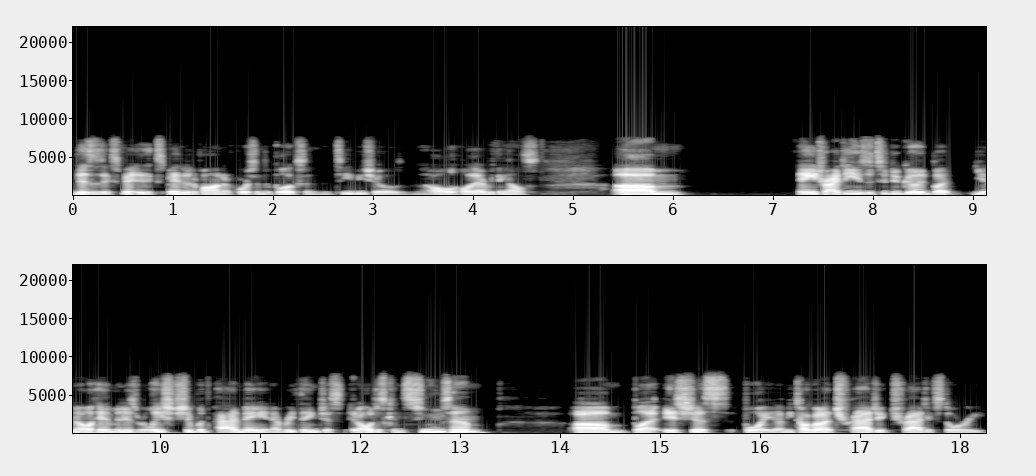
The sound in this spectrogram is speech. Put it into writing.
This is exp- expanded upon, of course, in the books and the TV shows and all, all everything else. Um, and he tried to use it to do good, but you know, him and his relationship with Padme and everything just it all just consumes him. Um, but it's just boy, I mean, talk about a tragic, tragic story.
